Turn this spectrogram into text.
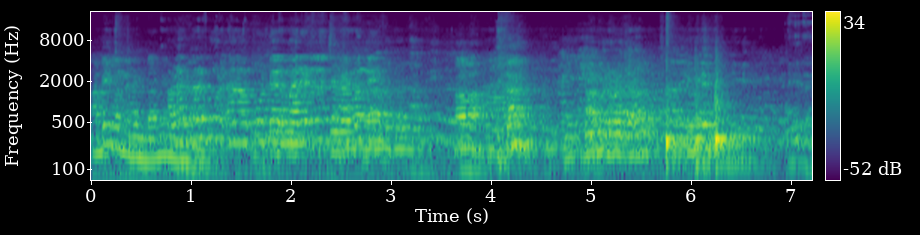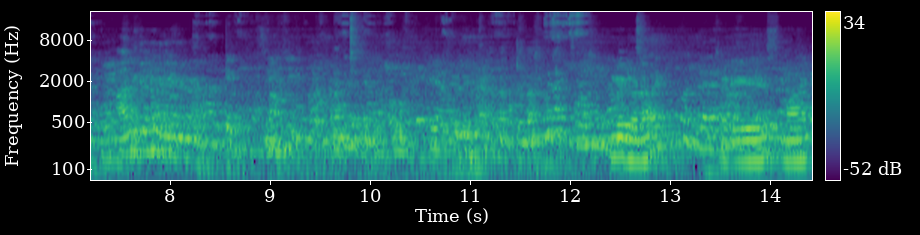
അഭി വന്നിട്ടുണ്ട് ചെറിയ സ്മാർട്ട്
